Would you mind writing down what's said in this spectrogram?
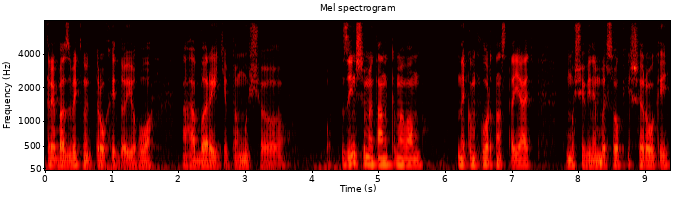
Треба звикнути трохи до його габаритів, тому що з іншими танками вам некомфортно стоять, тому що він високий, широкий.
